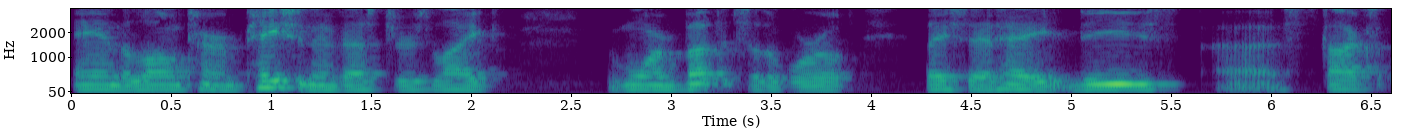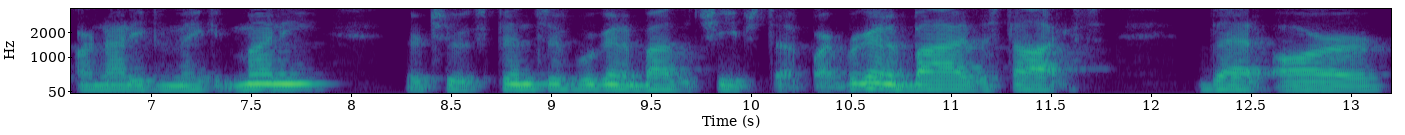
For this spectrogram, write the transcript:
And the long term patient investors like Warren Buffett's of the world, they said, hey, these uh, stocks are not even making money. They're too expensive. We're going to buy the cheap stuff. Right? We're going to buy the stocks that are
